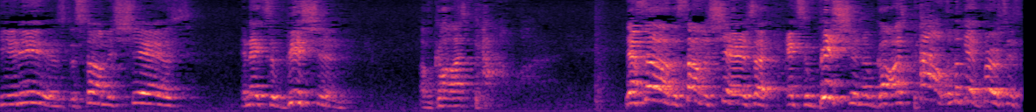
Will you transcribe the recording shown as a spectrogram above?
here it is. The psalmist shares an exhibition of God's power. Yes, sir. The psalmist shares an exhibition of God's power. Look at verses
